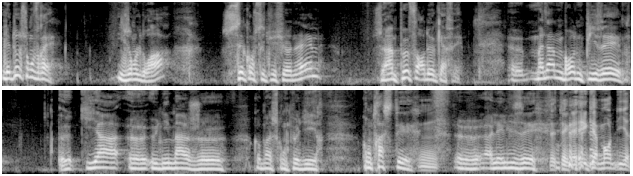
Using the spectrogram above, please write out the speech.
Les deux sont vrais. Ils ont le droit, c'est constitutionnel, c'est un peu fort de café. Euh, Madame Braun-Pivet, euh, qui a euh, une image, euh, comment est-ce qu'on peut dire, contrastée hmm. à l'Élysée. C'était également dire.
